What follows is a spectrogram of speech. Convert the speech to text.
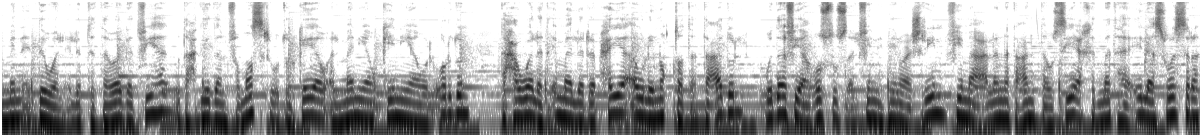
من الدول اللي بتتواجد فيها وتحديدا في مصر وتركيا وألمانيا وكينيا والأردن تحولت إما للربحية أو لنقطة التعادل وده في أغسطس 2022 فيما أعلنت عن توسيع خدمتها إلى سويسرا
